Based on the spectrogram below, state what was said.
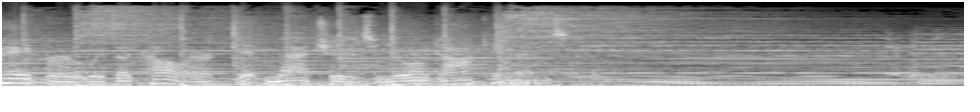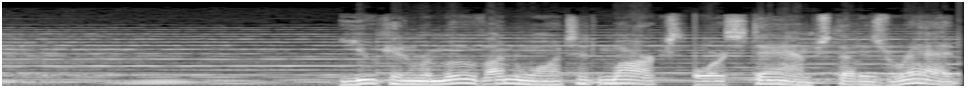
paper with a color that matches your documents. You can remove unwanted marks or stamps that is red,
